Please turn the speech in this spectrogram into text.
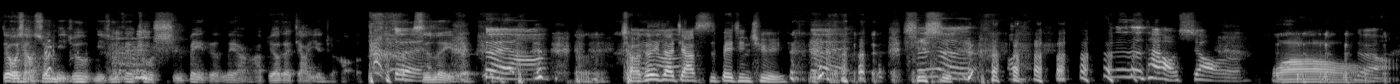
对，我想说，你就 你就在做十倍的量啊，不要再加盐就好了，对 之类的。对啊，巧克力再加十倍进去，对，稀释，真的是太好笑了。哇哦，对啊。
